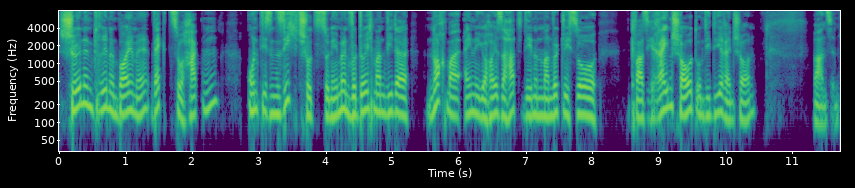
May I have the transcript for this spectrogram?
schönen grünen Bäume wegzuhacken und diesen Sichtschutz zu nehmen, wodurch man wieder nochmal einige Häuser hat, denen man wirklich so quasi reinschaut und die dir reinschauen. Wahnsinn.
